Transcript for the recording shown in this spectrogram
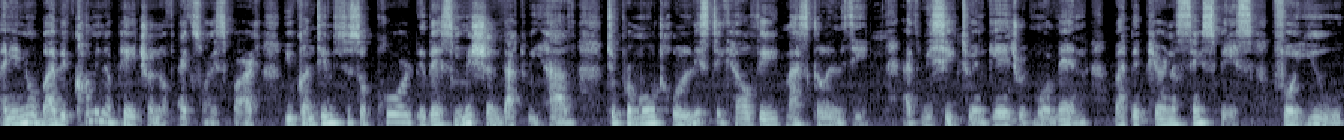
And you know, by becoming a patron of XY Spark, you continue to support this mission that we have to promote holistic, healthy masculinity as we seek to engage with more men by preparing a safe space for you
